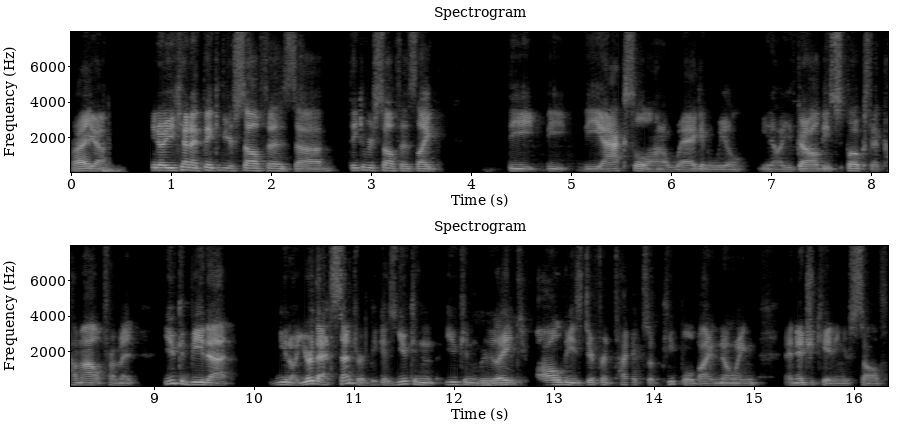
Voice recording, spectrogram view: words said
right? Yeah. You know you kind of think of yourself as uh, think of yourself as like the the the axle on a wagon wheel. You know you've got all these spokes that come out from it. You could be that you know you're that center because you can you can relate to all these different types of people by knowing and educating yourself.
